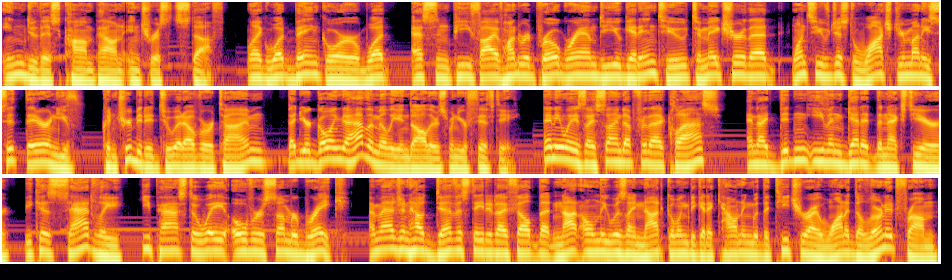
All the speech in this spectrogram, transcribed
into this compound interest stuff. Like what bank or what S&P 500 program do you get into to make sure that once you've just watched your money sit there and you've contributed to it over time that you're going to have a million dollars when you're 50. Anyways, I signed up for that class and I didn't even get it the next year because sadly, he passed away over summer break. Imagine how devastated I felt that not only was I not going to get accounting with the teacher I wanted to learn it from,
